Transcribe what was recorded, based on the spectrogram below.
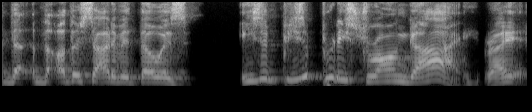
the, the other side of it though is he's a he's a pretty strong guy, right?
